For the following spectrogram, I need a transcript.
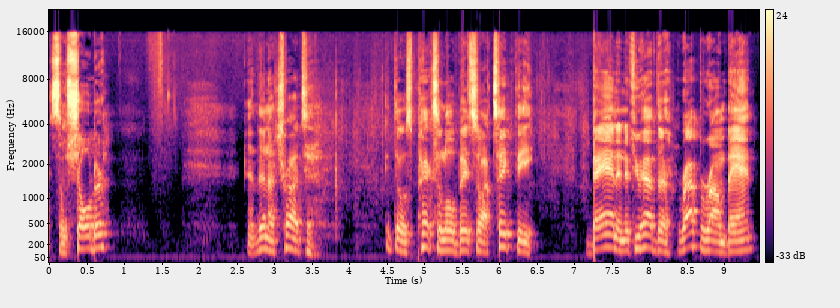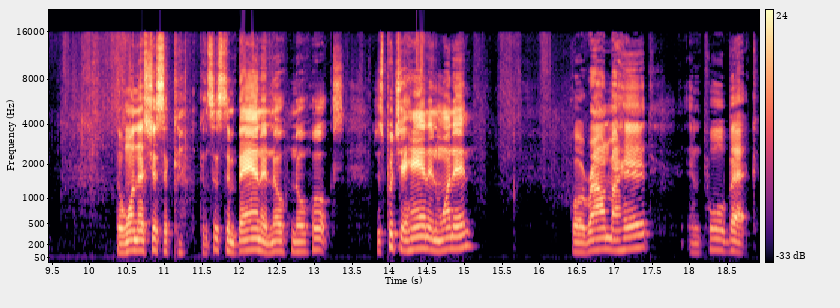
some shoulder. And then I try to get those pecs a little bit. So I take the band, and if you have the wraparound band, the one that's just a consistent band and no no hooks, just put your hand in one end, go around my head, and pull back.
